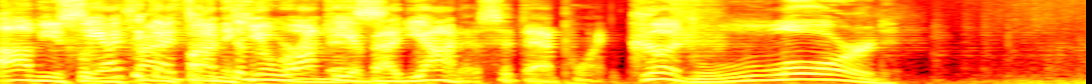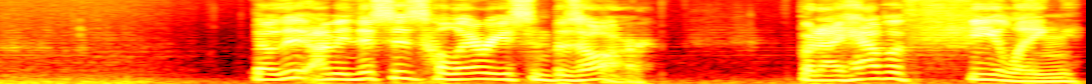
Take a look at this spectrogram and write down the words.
Obviously, See, I think I talked to Milwaukee about Giannis at that point. Good lord. No, thi- I mean, this is hilarious and bizarre, but I have a feeling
